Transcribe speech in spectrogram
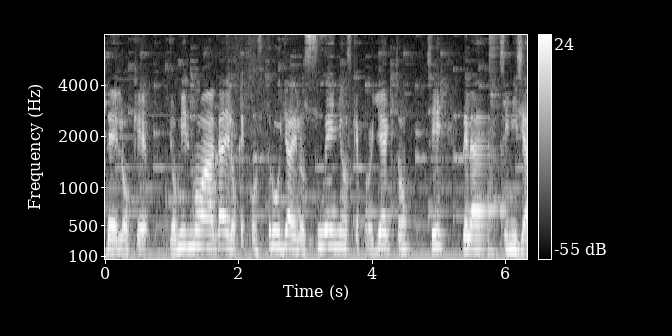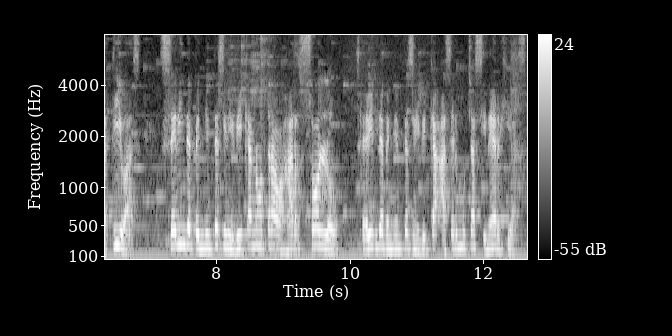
de lo que yo mismo haga, de lo que construya, de los sueños que proyecto, ¿sí? de las iniciativas. Ser independiente significa no trabajar solo, ser independiente significa hacer muchas sinergias,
